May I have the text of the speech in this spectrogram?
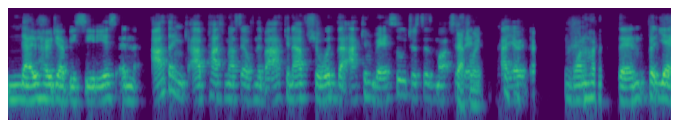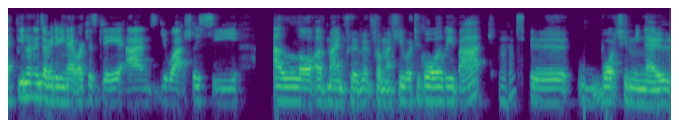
Now how do I be serious? And I think I've patted myself in the back and I've showed that I can wrestle just as much Definitely. as any guy out there. One hundred percent. But yeah, being on the WWE network is great and you actually see a lot of my improvement from if you were to go all the way back Mhm. to watching me now,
